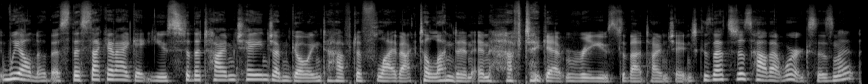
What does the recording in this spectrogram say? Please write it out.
we all know this. The second i get used to the time change i'm going to have to fly back to london and have to get reused to that time change because that's just how that works isn't it?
